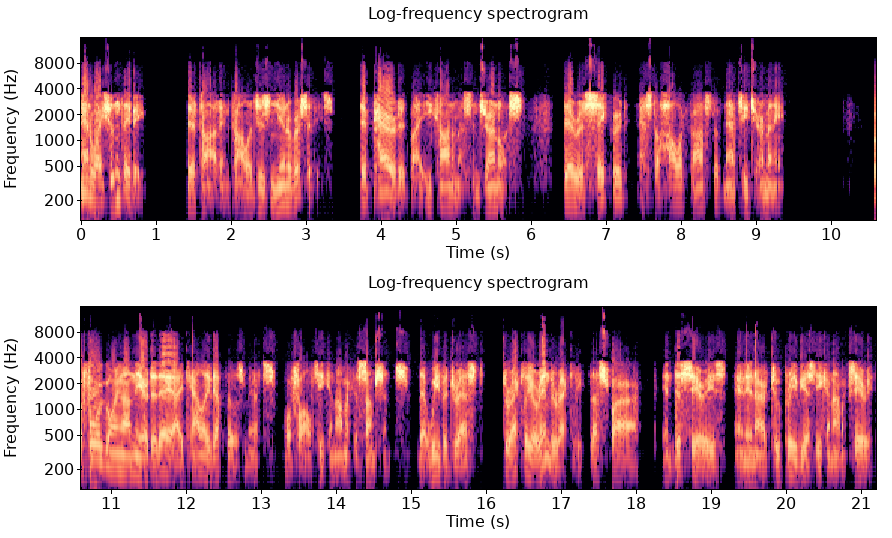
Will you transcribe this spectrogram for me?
And why shouldn't they be? They're taught in colleges and universities. They're parroted by economists and journalists. They're as sacred as the Holocaust of Nazi Germany. Before going on the air today, I tallied up those myths or false economic assumptions that we've addressed directly or indirectly thus far in this series and in our two previous economic series.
